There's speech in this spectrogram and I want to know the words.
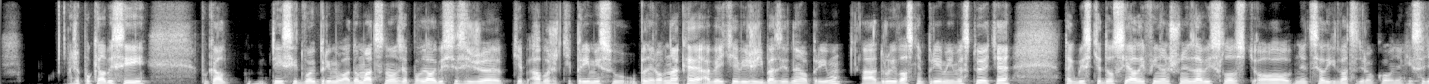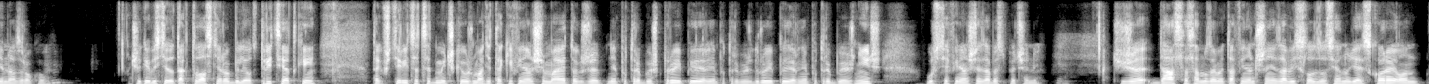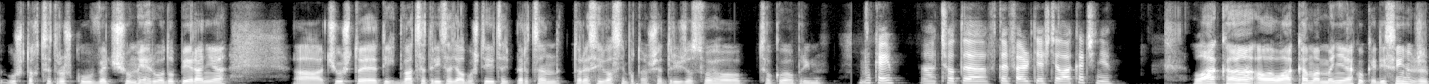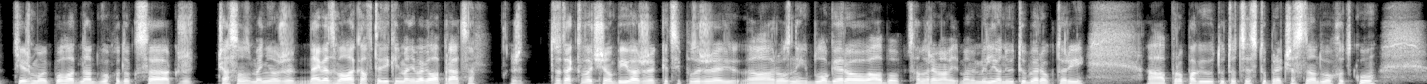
Že pokiaľ by si, pokiaľ ty si dvojpríjmová domácnosť a povedali by ste si, že tie, alebo že tie príjmy sú úplne rovnaké a viete vyžiť iba z jedného príjmu a druhý vlastne príjem investujete, tak by ste dosiahli finančnú nezávislosť o necelých 20 rokov, nejakých 17 rokov. Čiže keby ste to takto vlastne robili od 30 tak v 47 už máte taký finančný majetok, že nepotrebuješ prvý pilier, nepotrebuješ druhý pilier, nepotrebuješ nič, už ste finančne zabezpečení. Čiže dá sa samozrejme tá finančná nezávislosť dosiahnuť aj skore, len už to chce trošku väčšiu mieru odopierania, a či už to je tých 20, 30 alebo 40% ktoré si vlastne potom šetríš do svojho celkového príjmu. OK. A čo tá, v tej fire ešte láka, či nie? Láka, ale láka má menej ako kedysi, že tiež môj pohľad na dôchodok sa akože časom zmenil, že najviac ma lákal vtedy, keď ma nebavila práca. Že to takto väčšinou býva, že keď si pozrieš rôznych blogerov, alebo samozrejme máme, máme milión youtuberov, ktorí propagujú túto cestu predčasného dôchodku,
